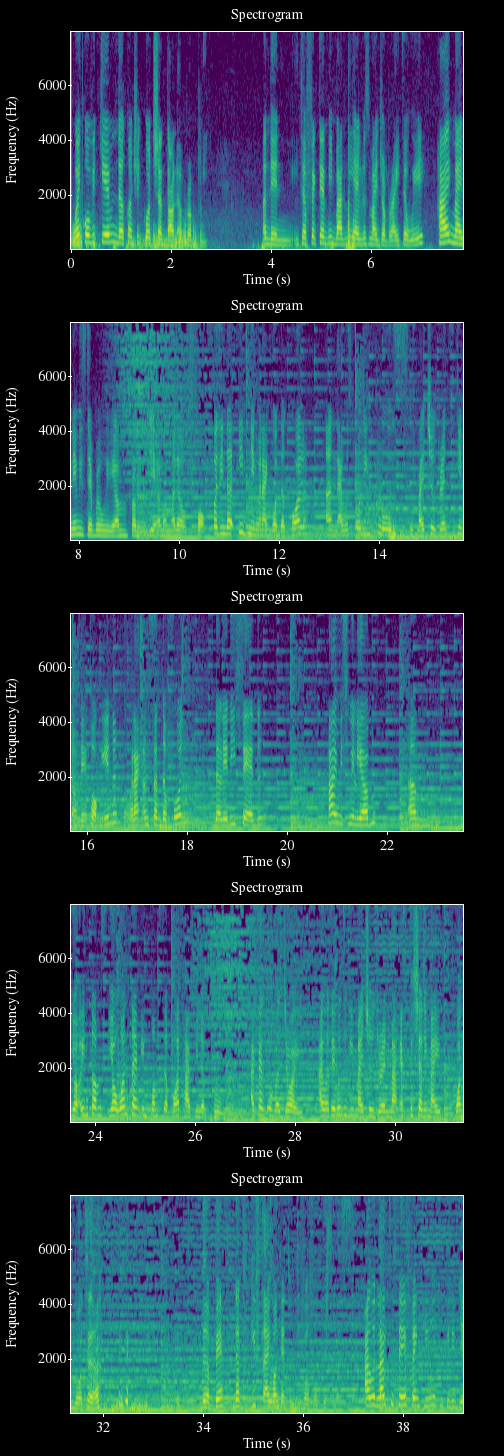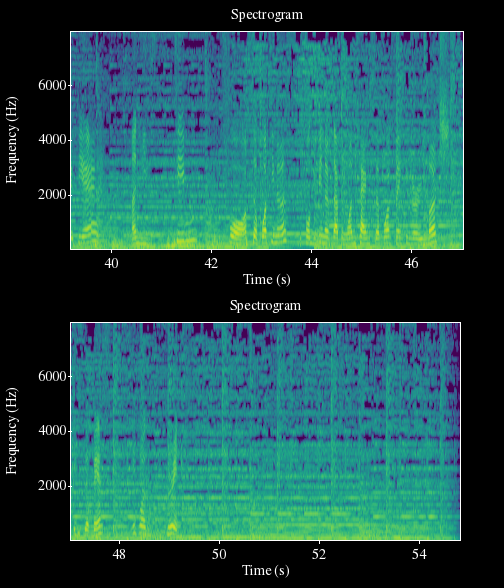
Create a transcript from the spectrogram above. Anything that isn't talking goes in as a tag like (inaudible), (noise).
When COVID came, the country got shut down abruptly. And then it affected me badly. I lost my job right away. Hi, my name is Debra William from DJ. I'm a mother of four. It was in the evening when I got the call and I was folding clothes with my children sitting down there talking. When I answered the phone, the lady said, Hi, Miss William. Um, your income, your one-time income support has been approved. I felt overjoyed. I was able to give my children, my especially my one daughter, (laughs) the best, the gift I wanted to give her for Christmas. I would like to say thank you to Philip J. Pierre and his team for supporting us, for giving us that one-time support. Thank you very much. It's the best. It was great.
